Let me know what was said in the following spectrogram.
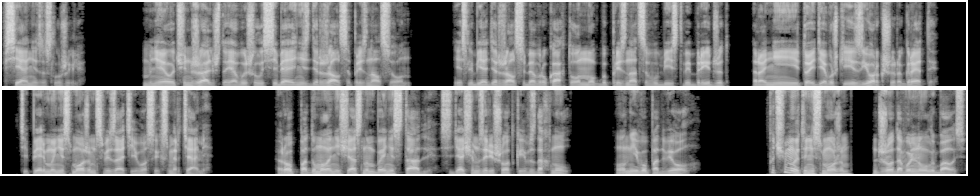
Все они заслужили. «Мне очень жаль, что я вышел из себя и не сдержался», — признался он. «Если бы я держал себя в руках, то он мог бы признаться в убийстве Бриджит, Рани и той девушки из Йоркшира, Греты. Теперь мы не сможем связать его с их смертями». Роб подумал о несчастном Бенни Стадли, сидящем за решеткой, и вздохнул. Он его подвел. «Почему это не сможем?» Джо довольно улыбалась.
